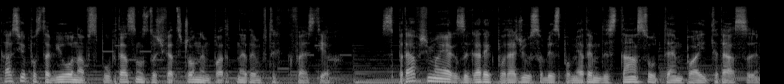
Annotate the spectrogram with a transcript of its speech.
Casio postawiło na współpracę z doświadczonym partnerem w tych kwestiach. Sprawdźmy, jak zegarek poradził sobie z pomiarem dystansu, tempa i trasy.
